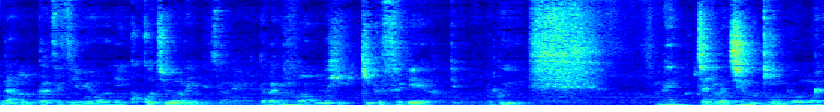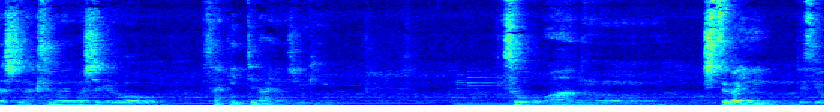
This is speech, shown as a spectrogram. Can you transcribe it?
なんか絶妙に心地悪いんですよね。だから日本の筆記具すげえなって僕めっちゃ今ジムキング思い出して泣きそうになりましたけど最近行ってないのジムキングそうあの質がいいんですよ。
